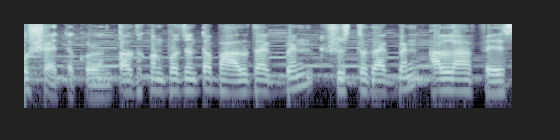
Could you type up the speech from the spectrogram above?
উৎসাহিত করুন। ততক্ষণ পর্যন্ত ভালো থাকবেন, সুস্থ থাকবেন। আল্লাহ হাফেজ।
